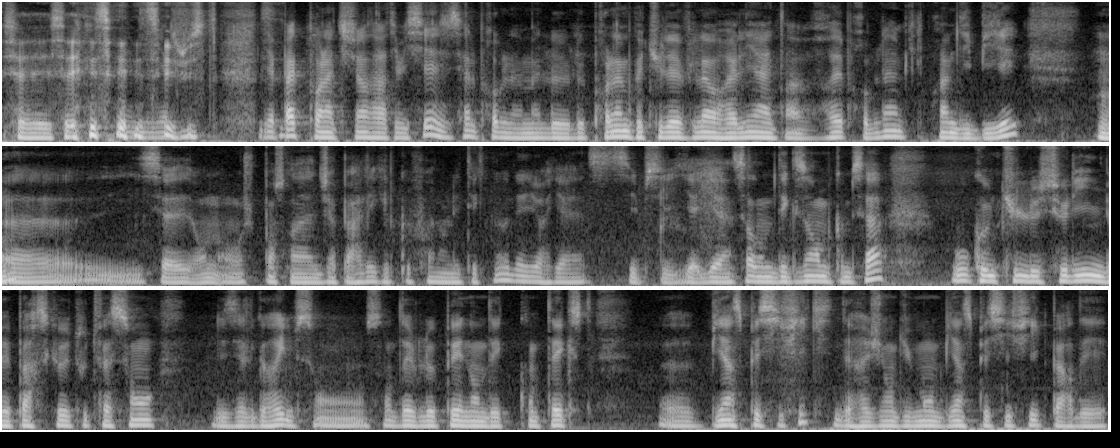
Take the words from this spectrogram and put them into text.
c'est juste. Il n'y a pas que pour l'intelligence artificielle, c'est ça le problème. Le, problème que tu lèves là, Aurélien, est un vrai problème, qui est le problème des billets. Mmh. Euh, je pense qu'on a déjà parlé quelques fois dans les technos. D'ailleurs, il, il, y a un certain nombre d'exemples comme ça, où, comme tu le soulignes, mais parce que de toute façon, les algorithmes sont, sont développés dans des contextes euh, bien spécifiques, des régions du monde bien spécifiques par des,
